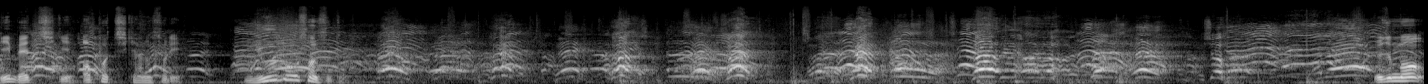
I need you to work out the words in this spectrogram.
이 매치기, 엎어치기 하는 소리. 유도 선수들. 요즘 뭐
